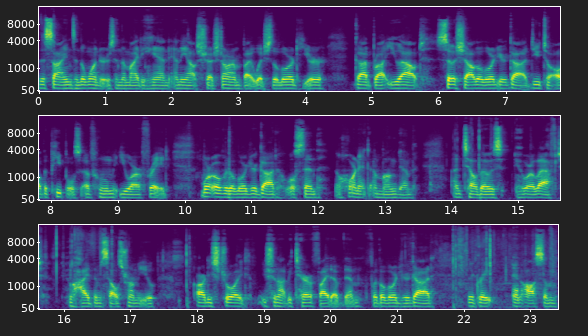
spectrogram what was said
the signs and the wonders, and the mighty hand and the outstretched arm by which the Lord your God brought you out, so shall the Lord your God do to all the peoples of whom you are afraid. Moreover, the Lord your God will send the hornet among them until those who are left, who hide themselves from you, are destroyed. You shall not be terrified of them, for the Lord your God, the great and awesome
